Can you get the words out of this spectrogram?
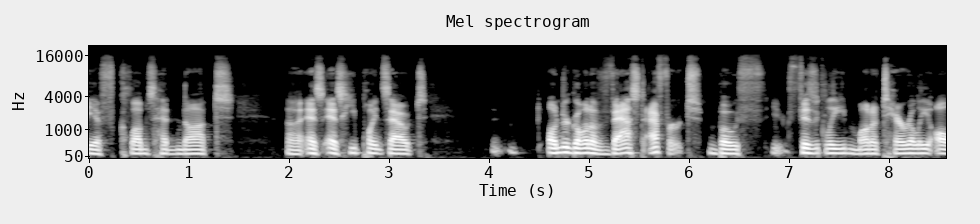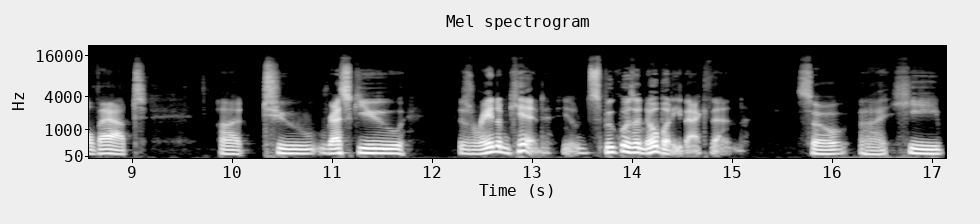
if clubs had not, uh, as as he points out, undergone a vast effort, both physically, monetarily, all that, uh, to rescue this random kid. You know, Spook was a nobody back then. So uh, he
